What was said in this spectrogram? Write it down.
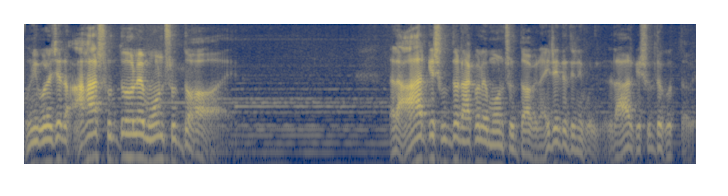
উনি বলেছেন, আহার শুদ্ধ হলে মন শুদ্ধ হয়। তাহলে আহারকে শুদ্ধ না করলে মন শুদ্ধ হবে না, এটাই তো তিনি বললেন, তাহলে আহারকে শুদ্ধ করতে হবে।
